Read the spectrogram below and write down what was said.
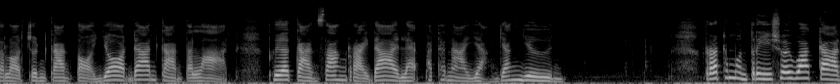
ตลอดจนการต่อยอดด้านการตลาด เพื่อการสร้างรายได้และพัฒนาอย่างยั่งยืน รัฐมนตรีช่วยว่าการ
